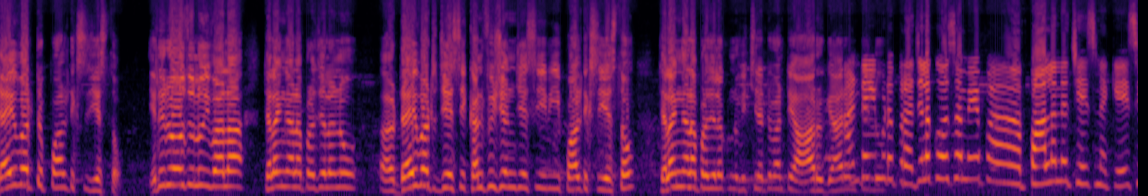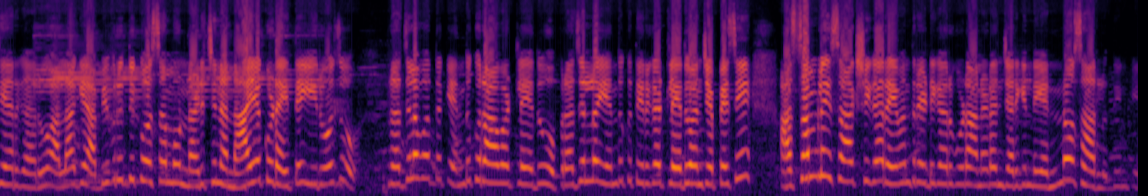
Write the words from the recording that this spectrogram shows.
డైవర్ట్ పాలిటిక్స్ చేస్తావు? ఎన్ని రోజులు ఇవాళ తెలంగాణ ప్రజలను డైవర్ట్ చేసి కన్ఫ్యూజన్ చేసి ఈ పాలిటిక్స్ చేస్తావు? తెలంగాణ ప్రజలకు నువ్వు ఇచ్చినటువంటి ఆరు అంటే ఇప్పుడు ప్రజల కోసమే పాలన చేసిన కేసీఆర్ గారు అలాగే అభివృద్ధి కోసము నడిచిన నాయకుడు అయితే ఈ రోజు ప్రజల వద్దకు ఎందుకు రావట్లేదు ప్రజల్లో ఎందుకు తిరగట్లేదు అని చెప్పేసి అసెంబ్లీ సాక్షిగా రేవంత్ రెడ్డి గారు కూడా అనడం జరిగింది ఎన్నో సార్లు దీనికి.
